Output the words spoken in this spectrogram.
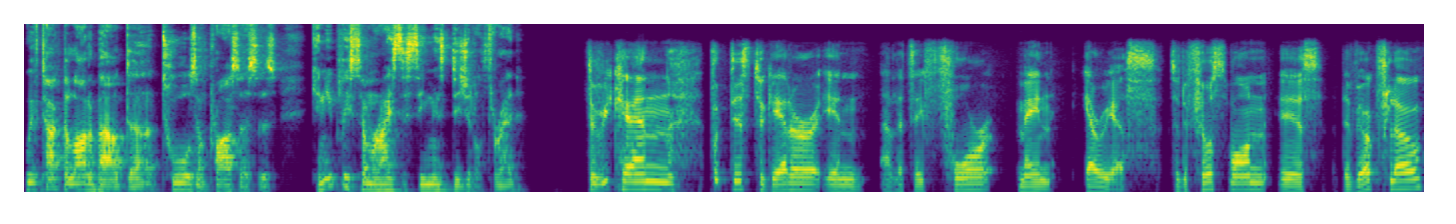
We've talked a lot about uh, tools and processes. Can you please summarize the Siemens digital thread? So we can put this together in, uh, let's say, four main areas. So the first one is the workflow.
